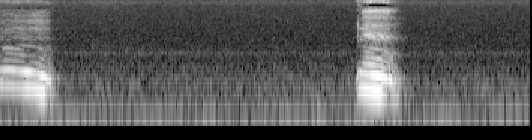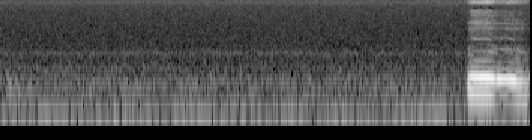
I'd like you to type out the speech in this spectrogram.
うん。ええ。うん。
